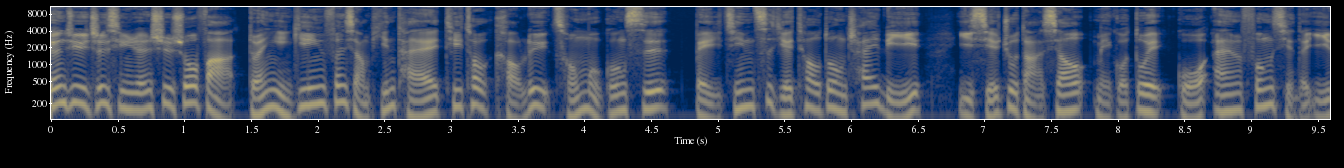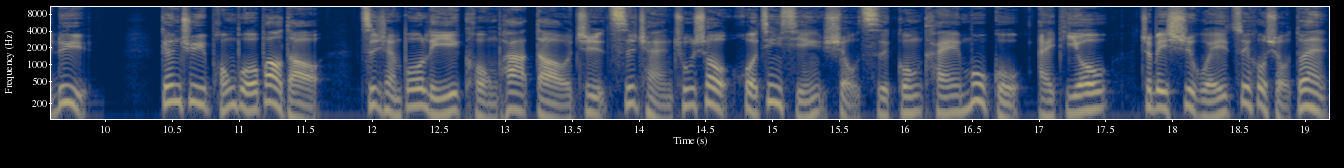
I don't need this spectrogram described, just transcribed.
根据知情人士说法，短影音分享平台 TikTok 考虑从母公司北京字节跳动拆离，以协助打消美国对国安风险的疑虑。根据彭博报道，资产剥离恐怕导致资产出售或进行首次公开募股 IPO，这被视为最后手段。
